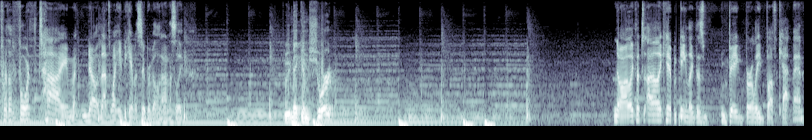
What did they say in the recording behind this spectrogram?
For the fourth time, no. That's why he became a supervillain. Honestly, Do we make him short? no. I like that. I like him being like this big, burly, buff cat man.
